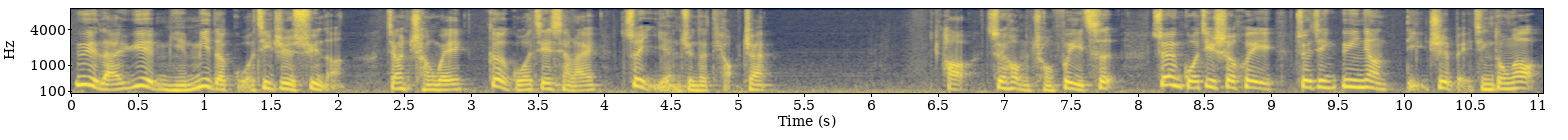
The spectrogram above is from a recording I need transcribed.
越来越绵密的国际秩序呢？将成为各国接下来最严峻的挑战。好，最后我们重复一次：虽然国际社会最近酝酿抵制北京冬奥，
